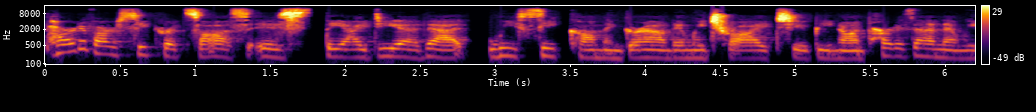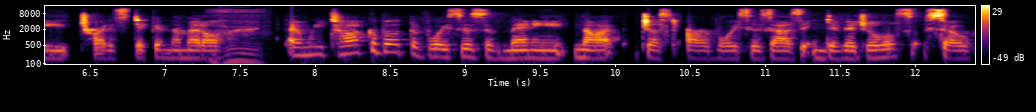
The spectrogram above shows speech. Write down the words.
part of our secret sauce is the idea that we seek common ground and we try to be nonpartisan and we try to stick in the middle. Mm-hmm. And we talk about the voices of many, not just our voices as individuals. So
